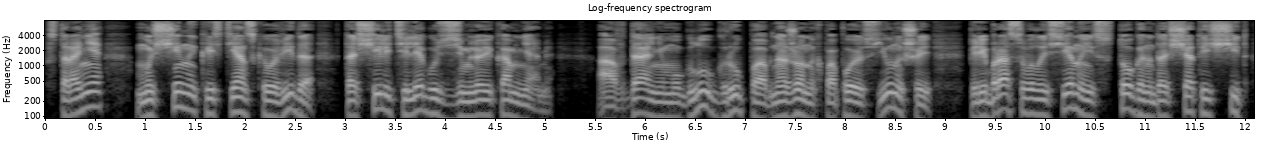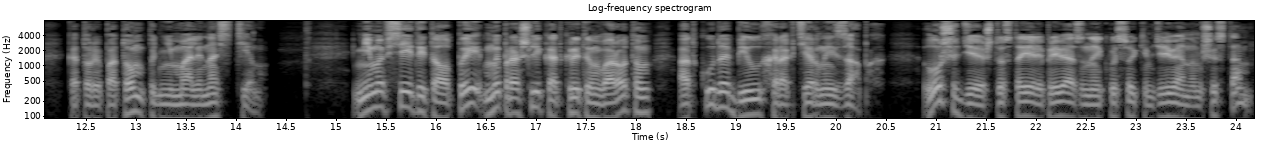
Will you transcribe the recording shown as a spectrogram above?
В стороне мужчины крестьянского вида тащили телегу с землей и камнями, а в дальнем углу группа обнаженных по пояс юношей перебрасывала сено из стога на дощатый щит, который потом поднимали на стену. Мимо всей этой толпы мы прошли к открытым воротам, откуда бил характерный запах. Лошади, что стояли привязанные к высоким деревянным шестам,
